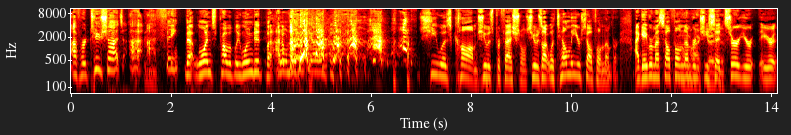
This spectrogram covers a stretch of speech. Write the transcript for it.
I've heard two shots. I, I think that one's probably wounded, but I don't know about the other. she was calm. She was professional. She was like, "Well, tell me your cell phone number." I gave her my cell phone oh, number, and she said, "Sir, you're you're.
